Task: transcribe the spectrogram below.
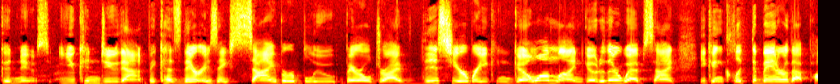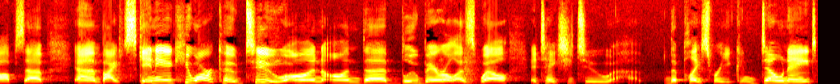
good news. You can do that because there is a cyber blue barrel drive this year where you can go online, go to their website, you can click the banner that pops up uh, by scanning a QR code too on, on the blue barrel as well. It takes you to uh, the place where you can donate,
